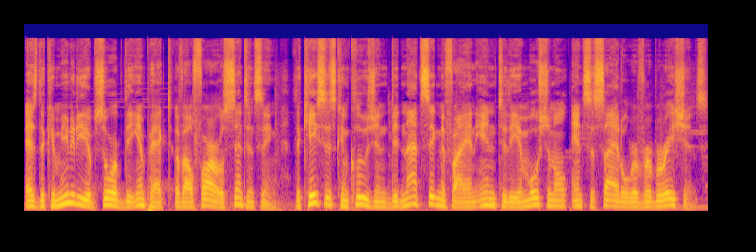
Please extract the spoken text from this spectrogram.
As the community absorbed the impact of Alfaro's sentencing, the case's conclusion did not signify an end to the emotional and societal reverberations.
